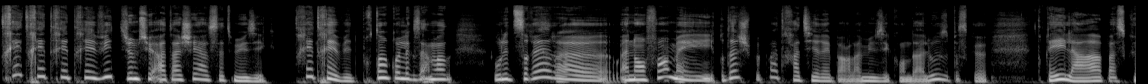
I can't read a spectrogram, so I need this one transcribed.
très très très très vite je me suis attachée à cette musique. Très très vite. Pourtant نقول لك زعما ولد صغير آه، un enfant ما يقدرش je peux pas être attiré par la musique andalouse parce que ثقيلة parce que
